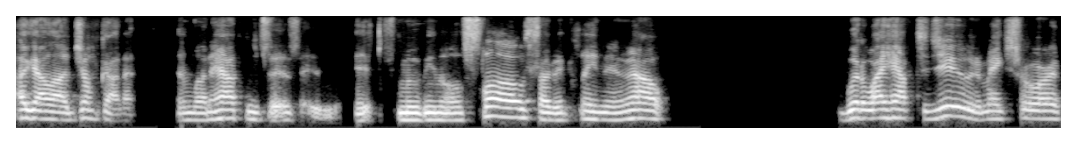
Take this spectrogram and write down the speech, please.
I got a lot of junk on it. And what happens is it, it's moving a little slow. So I've been cleaning it out. What do I have to do to make sure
